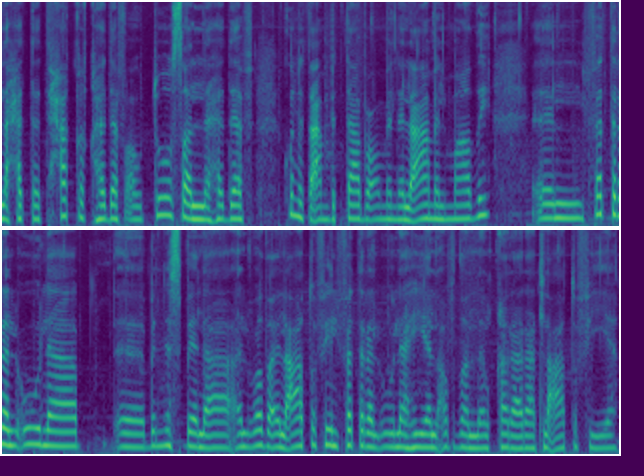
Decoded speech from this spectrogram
لحتى تحقق هدف أو توصل لهدف كنت عم بتتابعه من العام الماضي. الفترة الأولى بالنسبة للوضع العاطفي الفترة الأولى هي الأفضل للقرارات العاطفية.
